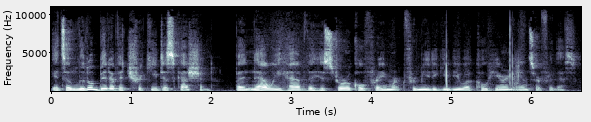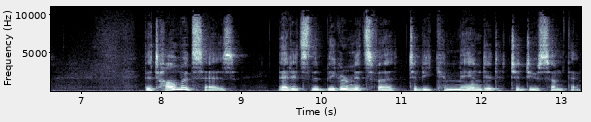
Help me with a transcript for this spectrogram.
it's a little bit of a tricky discussion. But now we have the historical framework for me to give you a coherent answer for this. The Talmud says that it's the bigger mitzvah to be commanded to do something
